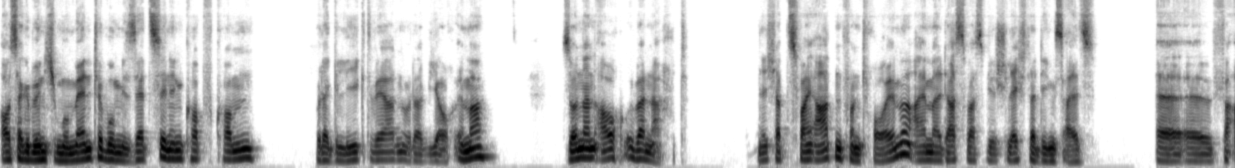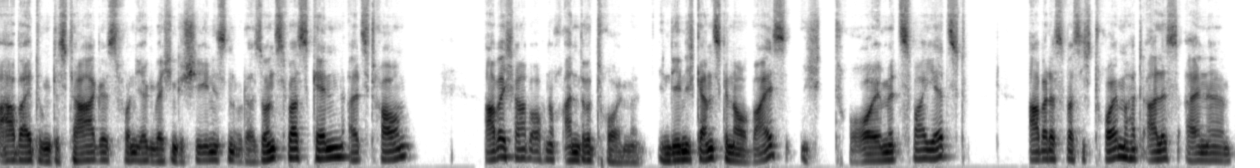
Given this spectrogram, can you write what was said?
außergewöhnliche Momente, wo mir Sätze in den Kopf kommen oder gelegt werden oder wie auch immer, sondern auch über Nacht. Ich habe zwei Arten von Träume. Einmal das, was wir schlechterdings als äh, äh, Verarbeitung des Tages von irgendwelchen Geschehnissen oder sonst was kennen als Traum. Aber ich habe auch noch andere Träume, in denen ich ganz genau weiß, ich träume zwar jetzt, aber das, was ich träume, hat alles eine,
